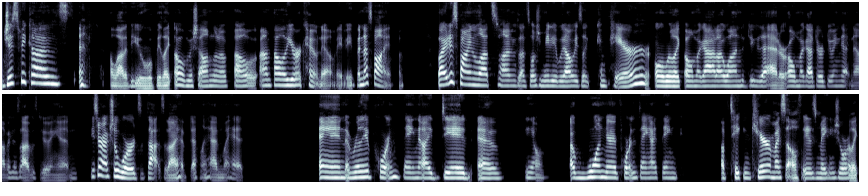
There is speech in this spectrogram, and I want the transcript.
Just because a lot of you will be like, Oh, Michelle, I'm going to follow, unfollow your account now, maybe, but that's fine. But I just find lots of times on social media, we always like compare or we're like, Oh my God, I wanted to do that. Or, Oh my God, they're doing that now because I was doing it. And these are actual words and thoughts that I have definitely had in my head. And a really important thing that I did, you know, a one very important thing I think of taking care of myself is making sure like,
